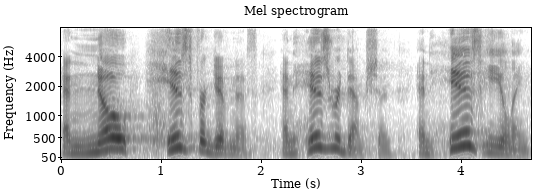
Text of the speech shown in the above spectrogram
and know His forgiveness and His redemption and His healing,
